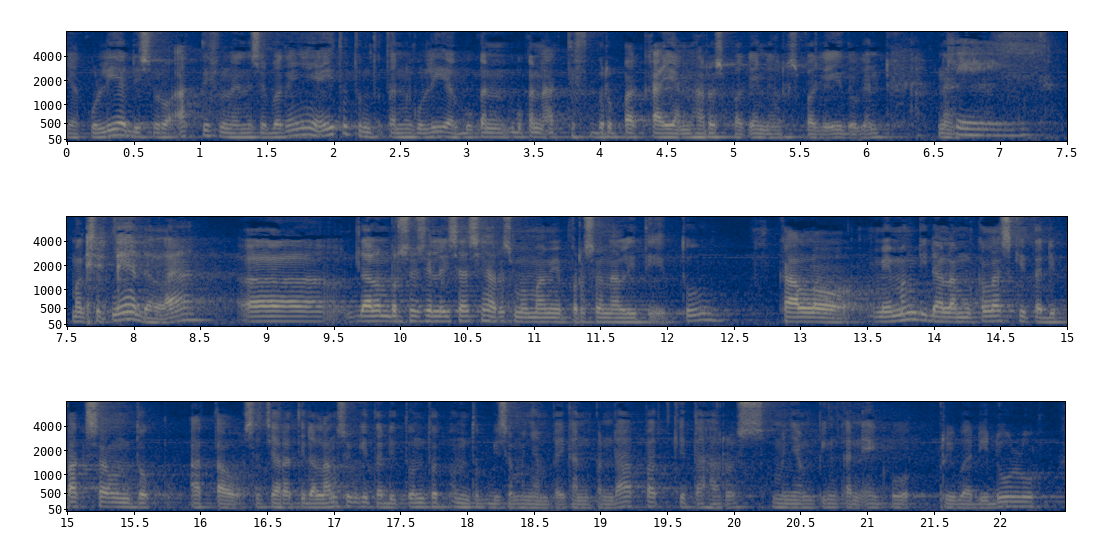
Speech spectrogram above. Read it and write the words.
ya kuliah disuruh aktif dan lain sebagainya ya itu tuntutan kuliah bukan bukan aktif berpakaian harus pakai ini harus pakai itu kan nah Oke. Maksudnya adalah eh, dalam bersosialisasi harus memahami personality itu kalau memang di dalam kelas kita dipaksa untuk atau secara tidak langsung kita dituntut untuk bisa menyampaikan pendapat, kita harus menyampingkan ego pribadi dulu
